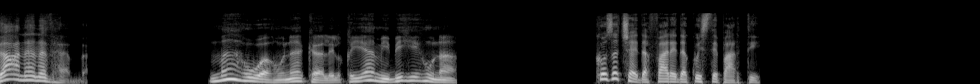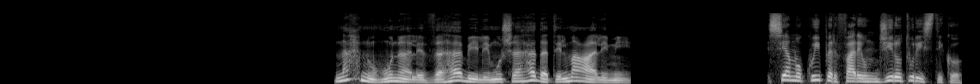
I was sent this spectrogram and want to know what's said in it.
دعنا نذهب. ما هو هناك للقيام به هنا؟ Cosa c'è da fare da queste parti? نحن هنا للذهاب لمشاهدة المعالم. Siamo qui per fare un giro turistico.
